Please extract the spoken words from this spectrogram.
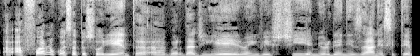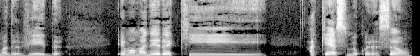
A, a, forma como essa pessoa orienta a guardar dinheiro, a investir, a me organizar nesse tema da vida, é uma maneira que aquece meu coração,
